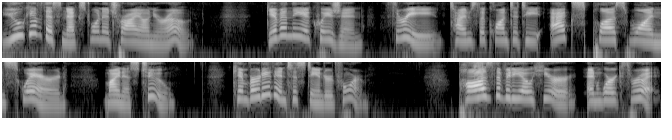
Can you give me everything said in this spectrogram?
You give this next one a try on your own. Given the equation 3 times the quantity x plus 1 squared minus 2, convert it into standard form. Pause the video here and work through it.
